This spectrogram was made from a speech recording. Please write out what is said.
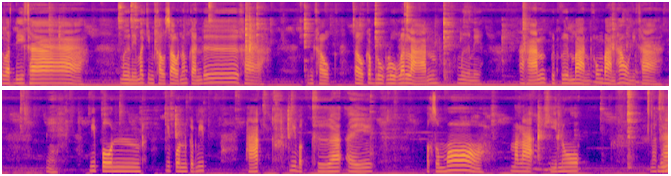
สวัสดีค่ะ มือนี้มากินข้าวเสาน้ำกันเด้อค่ะ กินข้าวเสากับลูกลูกและหลาน มือนี้อาหารพื้นพื้นๆบ้านของบ้านเฮานี่ค่ะนี่มีปนมีปนกับมีผัก มีบักเขือไอบักสมหม้อมะละขีนก นะคะ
